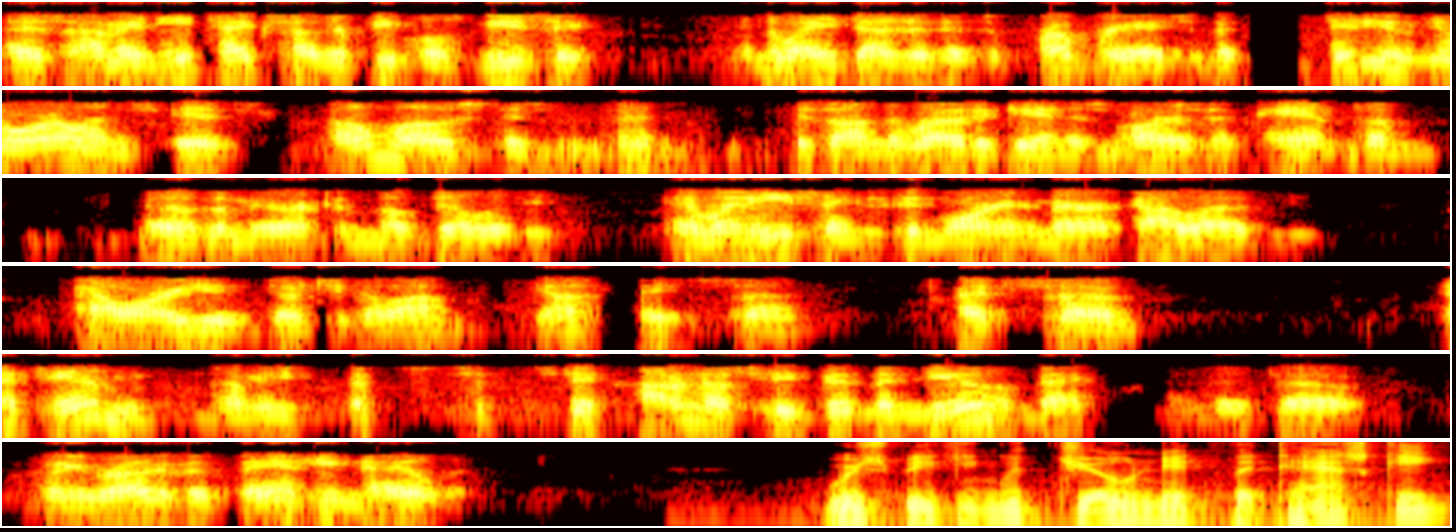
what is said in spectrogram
I mean, he takes other people's music, and the way he does it is appropriation, but City of New Orleans is almost as is on the road again as far as an anthem of American mobility. And when he sings "Good Morning America, I Love You," how are you? Don't you know I'm yeah? It's uh, that's uh, that's him. I mean, I don't know if Steve Goodman knew him back but, uh, when he wrote it, but man, he nailed it. We're speaking with Joe Nick Patoski,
